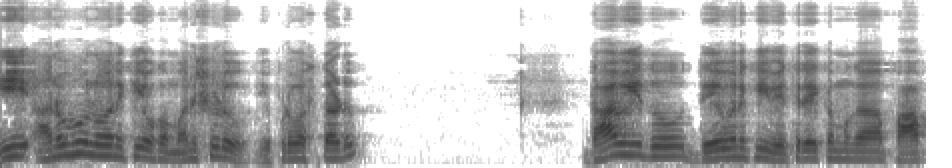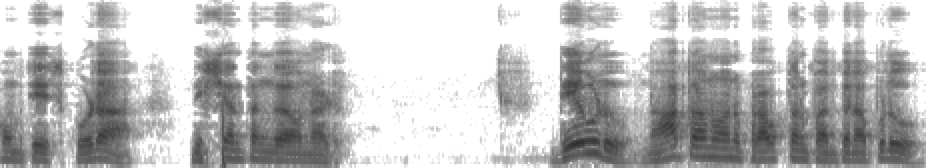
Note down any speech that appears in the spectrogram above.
ఈ అనుభవంలోనికి ఒక మనుషుడు ఎప్పుడు వస్తాడు? దావీదు దేవునికి వ్యతిరేకముగా పాపం చేసి కూడా నిశ్చంతంగా ఉన్నాడు. దేవుడు నాతాను అను ప్రవక్తను పంపినప్పుడు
